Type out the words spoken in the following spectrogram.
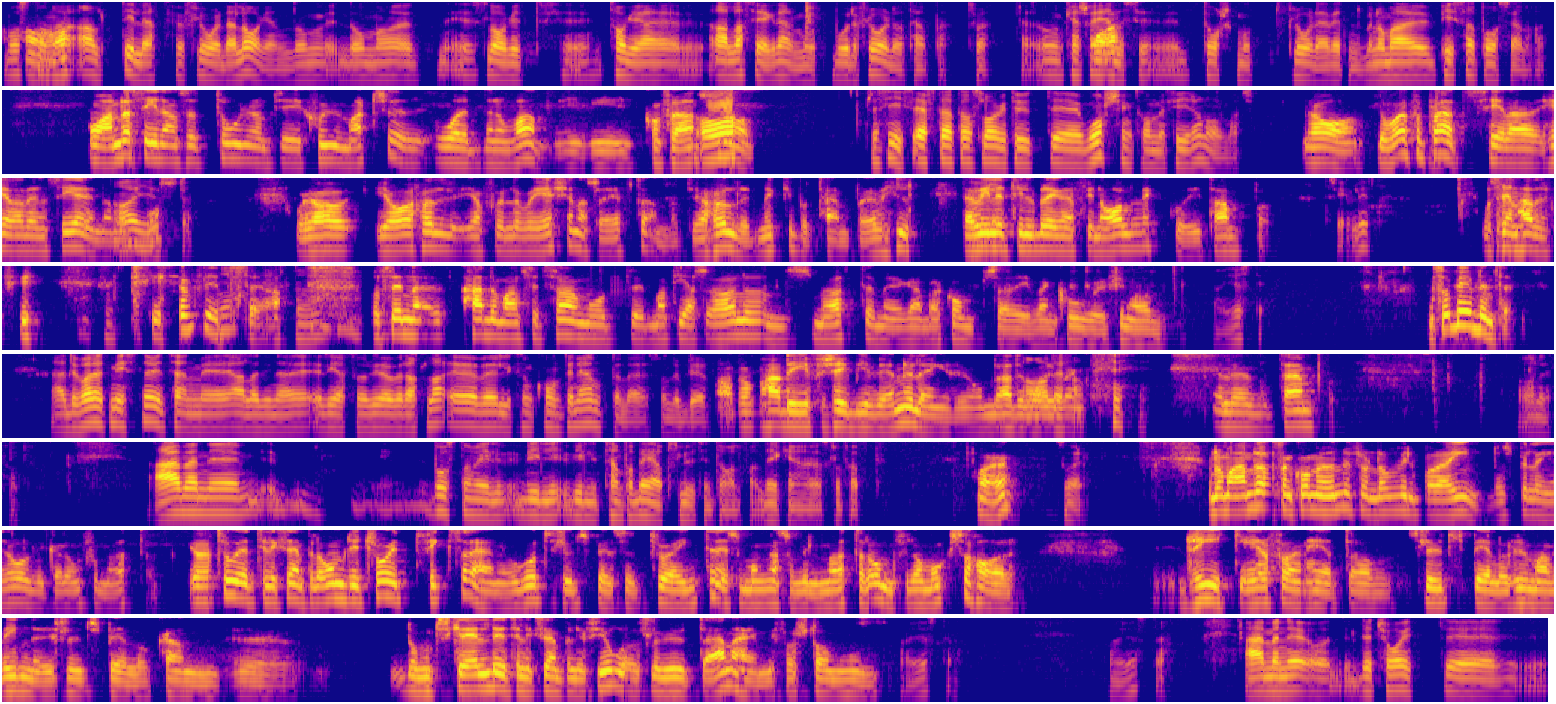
Boston Ja. har alltid lätt för Florida-lagen. De, de har slagit, tagit alla segrar mot både Florida och Tampa. Tror jag. De kanske har Ja. en torsk mot Florida, jag vet inte. Men de har pissat på oss i alla fall. Å andra sidan så tog de till sju matcher året när de vann i, i konferensfinal. Ja. Precis, efter att ha slagit ut eh, Washington med 4-0 match. Ja, då var jag på plats hela, hela den serien. När Ja, man just måste. Och jag, jag, höll, jag får lov att erkänna så i efterhand att jag höll rätt mycket på Tampa. Jag, vill, jag ville tillbringa finalveckor i Tampa. Trevligt. Och sen hade vi... Trevligt, säger han. Och sen hade man sett fram emot Mattias Öhlunds möte med gamla kompisar i Vancouver i final. Ja, just det. Men så blev det inte. Ja, du var rätt missnöjd sen med alla dina resor över, Atla- över liksom kontinenten där som det blev. Ja, de hade i och för sig blivit ännu längre om det hade Ja, det är varit sant. Eller Tampa. ja, det är sant. Nej, men eh, Boston vill, vill, vill Tampa Bay absolut inte i alla fall. Det kan jag slå fast. Ja, ja. Så är det. De andra som kommer underifrån, de vill bara in. Det spelar ingen roll vilka de får möta. Jag tror att till exempel om Detroit fixar det här nu och går till slutspel så tror jag inte det är så många som vill möta dem. För de också har rik erfarenhet av slutspel och hur man vinner i slutspel och kan... Eh, de skrällde ju till exempel i fjol och slog ut Anaheim i första omgången. Ja, just det. Ja, just det. Nej, men eh, Detroit eh,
